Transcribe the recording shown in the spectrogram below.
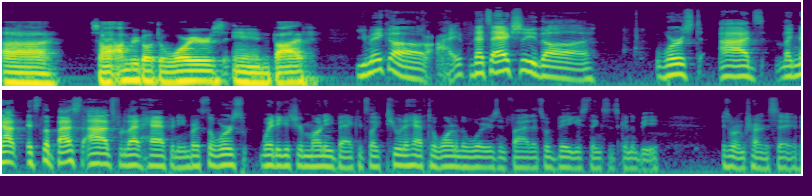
Uh, so I'm going to go with the Warriors in five. you make a Five? That's actually the worst odds. Like not, it's the best odds for that happening, but it's the worst way to get your money back. It's like two and a half to one of the Warriors in five. That's what Vegas thinks it's going to be. Is what I'm trying to say.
